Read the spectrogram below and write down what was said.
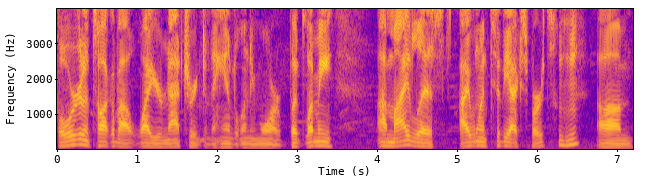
Well, we're going to talk about why you're not drinking the handle anymore. But let me, on my list, I went to the experts. Mm-hmm. Um,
